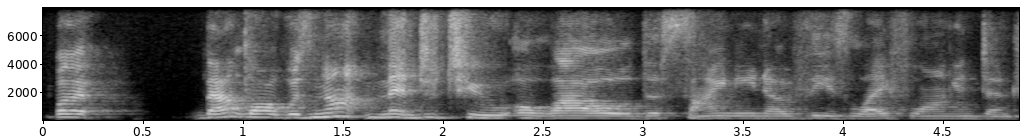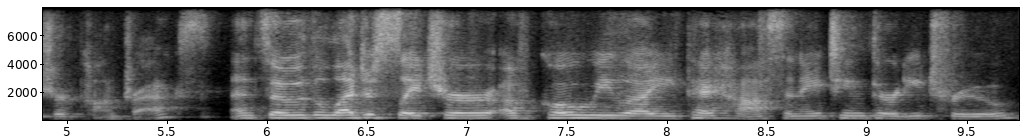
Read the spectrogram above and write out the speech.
But that law was not meant to allow the signing of these lifelong indenture contracts. And so the legislature of Coahuila y Tejas in 1832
